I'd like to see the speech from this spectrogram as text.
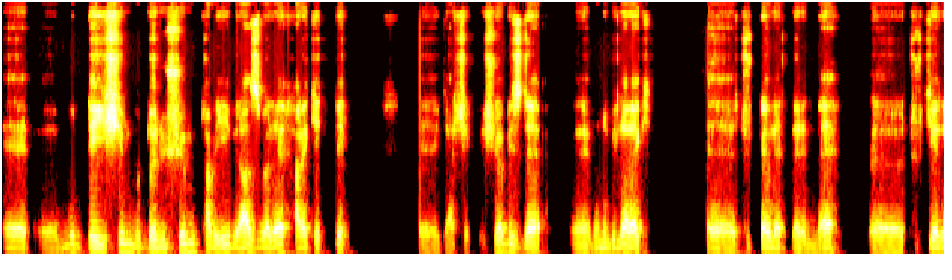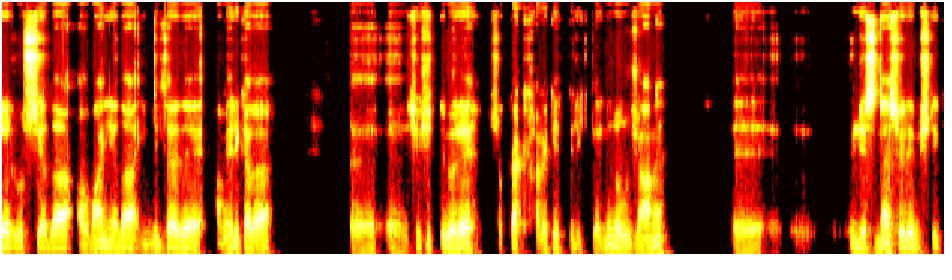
e, e, bu değişim, bu dönüşüm tabii biraz böyle hareketli e, gerçekleşiyor. Biz de e, bunu bilerek e, Türk devletlerinde, e, Türkiye'de, Rusya'da, Almanya'da, İngiltere'de, Amerika'da e, e, çeşitli böyle sokak hareketliliklerinin olacağını e, öncesinden söylemiştik.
